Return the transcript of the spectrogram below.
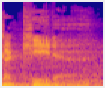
Takeda.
